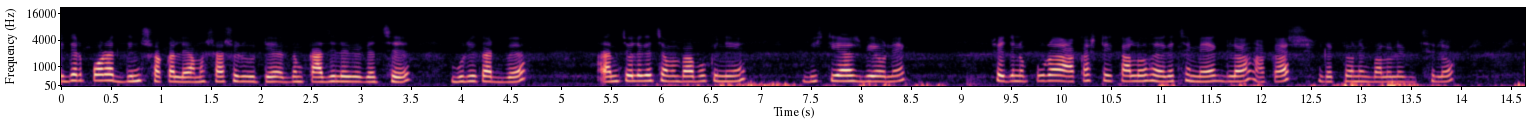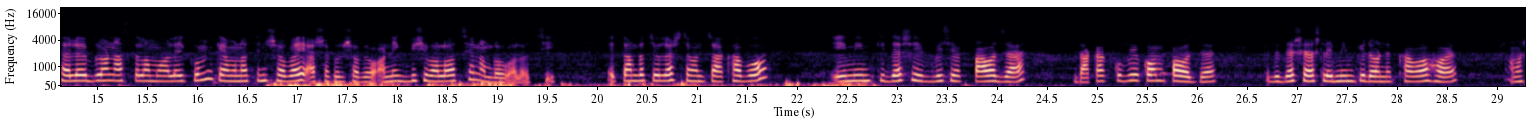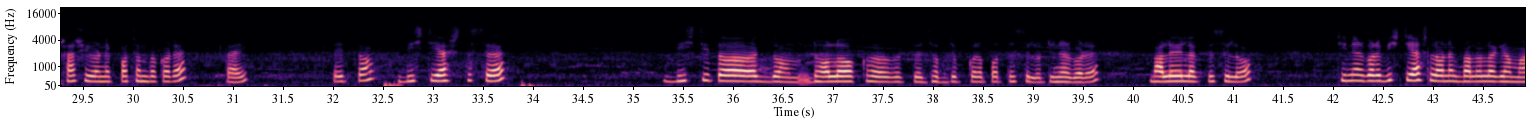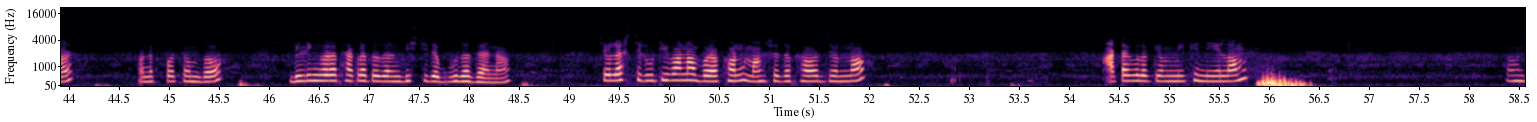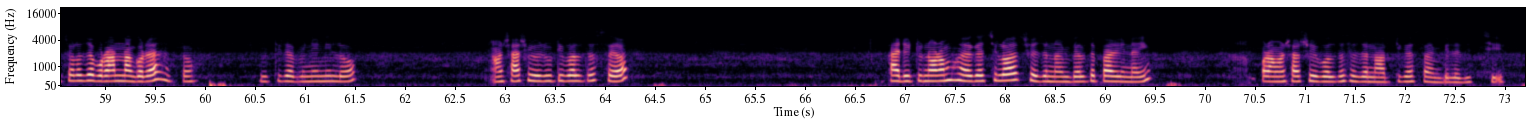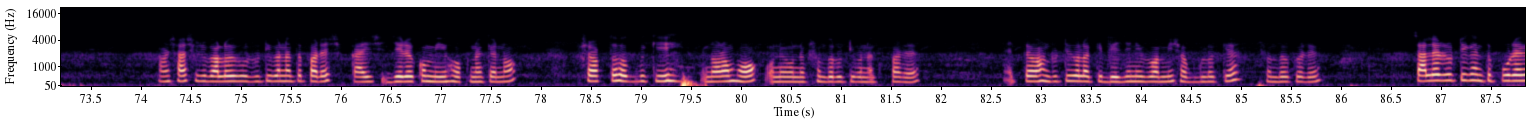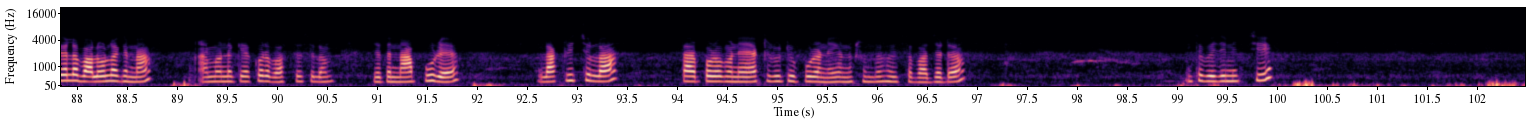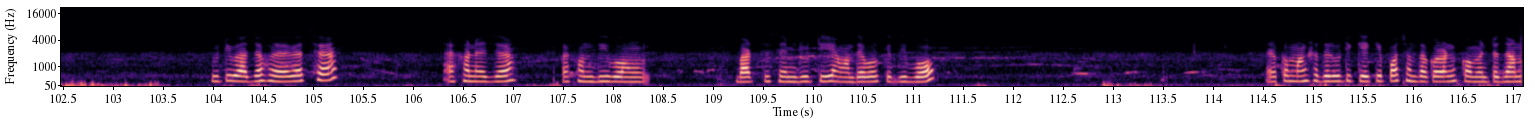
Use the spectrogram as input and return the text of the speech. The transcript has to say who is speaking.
Speaker 1: ঈদের পরের দিন সকালে আমার শাশুড়ি উঠে একদম কাজে লেগে গেছে, বুড়ি কাটবে। আর আমি চলে গেছি আমার বাবুকে নিয়ে। বৃষ্টি আসবে অনেক সেই জন্য পুরো আকাশটাই কালো হয়ে গেছে, মেঘলা আকাশ। দেখতে অনেক ভালো লেগেছিল। হ্যালো এব্রন আসসালামু আলাইকুম। কেমন আছেন সবাই? আশা করি সবাই অনেক বেশি ভালো আছেন, আমরাও ভালো আছি। এই তো আমরা চলে আসছি, এখন চা খাব। এই মিমকি দেশে বেশি পাওয়া যায়? ঢাকা খুবই কম পাওয়া যায়, কিন্তু দেশে আসলে মিমকিটা অনেক খাওয়া হয়। আমার শাশুড়ি অনেক পছন্দ করে, তাই। এই তো বৃষ্টি আসতেছে। বৃষ্টি তো একদম ঢলক ঝপঝপ করে পড়তেছিল টিনের ঘরে। ভালোই লাগতেছিল। টিনের ঘরে বৃষ্টি আসলে অনেক ভালো লাগে আমার, অনেক পছন্দ। বিল্ডিং ঘরে থাকলে তো ধরেন বৃষ্টিটা বোঝা যায় না। চলে আসছি রুটি বানাবো এখন মাংসতে খাওয়ার জন্য। আটাগুলোকে আমি মেখে নিয়ে এলাম। এখন চলে যাব রান্নাঘরে, তো রুটিটা বেনে নিল। আমার শাশুড়ি রুটি বেলতেছে। কাঠ একটু নরম হয়ে গেছিল, সেজন্য আমি বেলতে পারি নাই। পর আমার শাশুড়ি বলতেছে যে, না, ঠিক আছে, আমি বেলে দিচ্ছি। আমার শাশুড়ি ভালো রুটি বানাতে পারে কাই যেরকমই হোক না কেন। শক্ত হোক কি, নরম হোক, উনি অনেক সুন্দর রুটি বানাতে পারে। তো এখন রুটিগুলোকে বেজে নিব আমি সবগুলোকে সুন্দর করে। চালের রুটি কিন্তু পুড়ে গেলে ভালো লাগে না। আমি অনেক এ করে বাঁচতেছিলাম, যাতে না পুড়ে। লাকড়ির চুলা, তারপরে মানে একটা রুটি পুরো নেই, অনেক সুন্দর হয়েছে বাজাটা তো বেজে নিচ্ছি। রুটি ভাজা হয়ে গেছে। এখন এই যে, এখন দিব, বাড়তেছে রুটি, আমার দেবরকে দিব। এরকম মাংস দিয়ে রুটি কে কে পছন্দ করেন কমেন্টে জানান।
